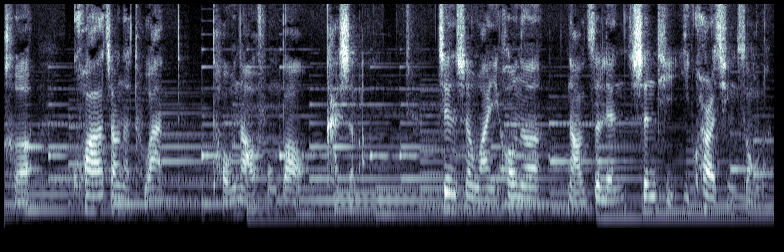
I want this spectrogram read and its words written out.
和夸张的图案。头脑风暴开始了。健身完以后呢，脑子连身体一块儿轻松了，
